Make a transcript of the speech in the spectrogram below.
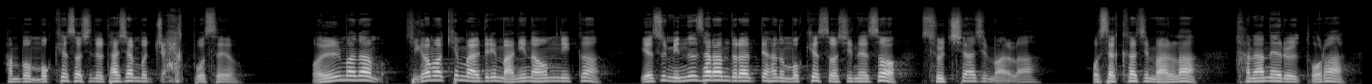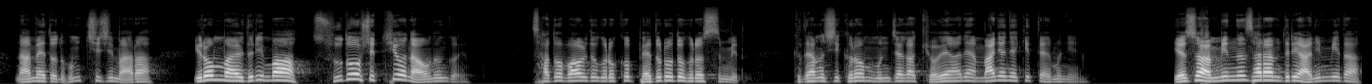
한번 목회 서신을 다시 한번 쫙 보세요. 얼마나 기가 막힌 말들이 많이 나옵니까? 예수 믿는 사람들한테 하는 목회 서신에서 술 취하지 말라, 호색하지 말라, 하나네를 돌아, 남의 돈 훔치지 마라 이런 말들이 막 수도 없이 튀어나오는 거예요. 사도 바울도 그렇고 베드로도 그렇습니다. 그 당시 그런 문제가 교회 안에 만연했기 때문이에요. 예수 안 믿는 사람들이 아닙니다.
